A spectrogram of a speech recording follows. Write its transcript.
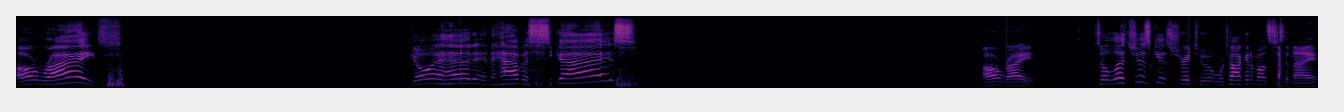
All right. Go ahead and have a seat, guys. All right. So let's just get straight to it. We're talking about sex tonight.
